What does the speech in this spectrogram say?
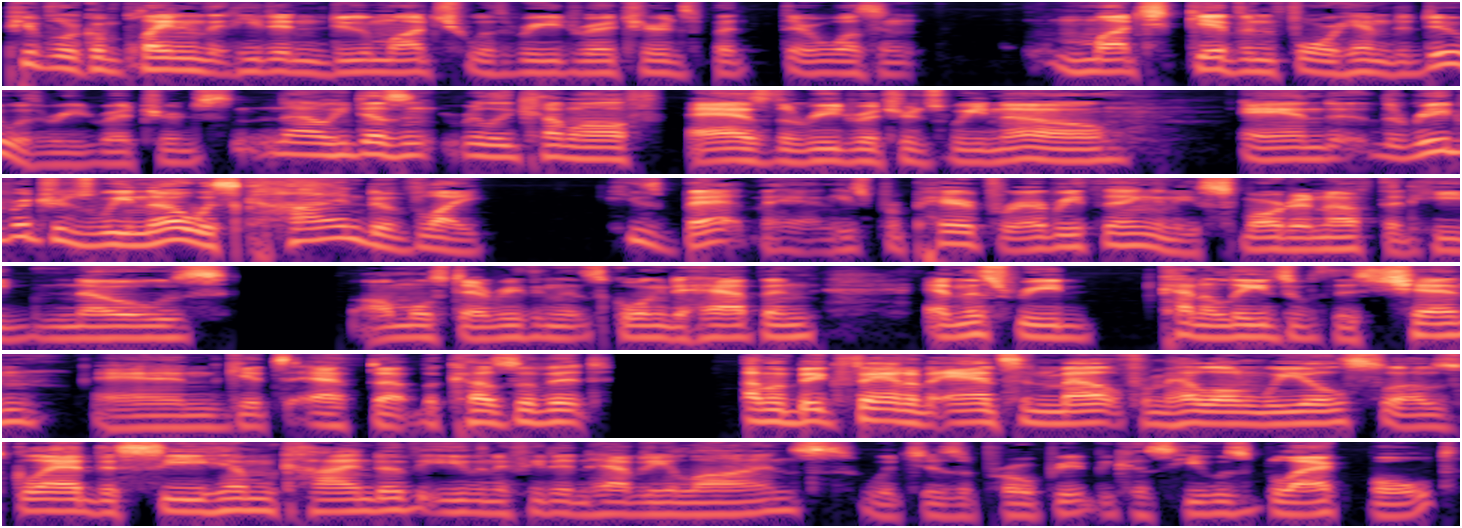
people are complaining that he didn't do much with Reed Richards, but there wasn't much given for him to do with Reed Richards. No, he doesn't really come off as the Reed Richards we know. And the Reed Richards we know is kind of like he's Batman. He's prepared for everything and he's smart enough that he knows almost everything that's going to happen. And this Reed kind of leads with his chin and gets effed up because of it. I'm a big fan of Anson Mount from Hell on Wheels, so I was glad to see him kind of, even if he didn't have any lines, which is appropriate because he was Black Bolt,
